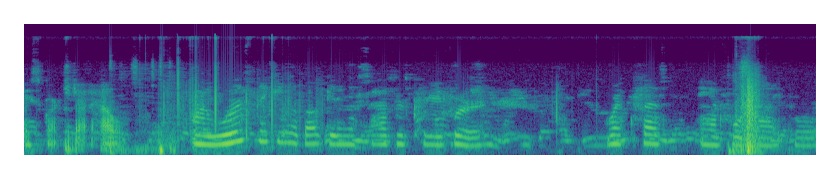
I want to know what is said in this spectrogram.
I scratched that out. I was thinking about getting Assassin's Creed for Wreckfest and Fortnite for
